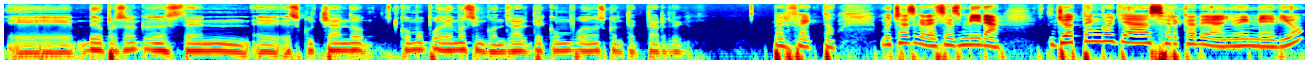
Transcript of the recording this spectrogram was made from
de personas que nos estén escuchando, cómo podemos encontrarte, cómo podemos contactarte? Perfecto. Muchas gracias. Mira, yo tengo ya cerca de año y medio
